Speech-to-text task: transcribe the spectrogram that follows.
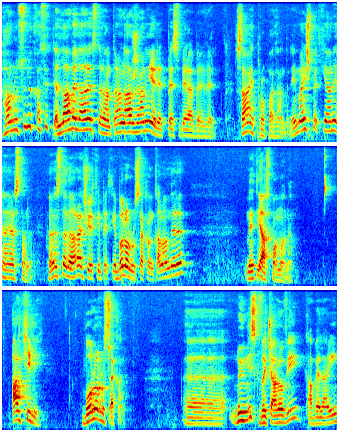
հանրությունը կասի լավ էլ արես նրան, դրան արժանի էր այդպես վերաբերվել։ Սա այդ ռոպագանդան է։ Հիմա ինչ պետք է անի Հայաստանը։ Հայաստանը առաջ երկին պետք է բոլոր ռուսական կանալները նետի աղբամանը։ Արքիլի բոլոր ռուսական նույնիսկ վճարովի կաբելային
